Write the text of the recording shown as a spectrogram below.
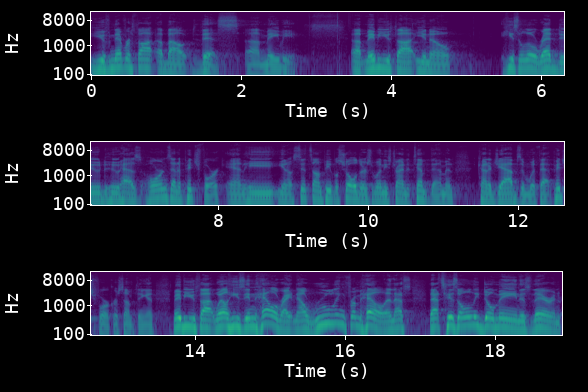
you've never thought about this, uh, maybe. maybe you thought, you know, he's a little red dude who has horns and a pitchfork and he you know sits on people's shoulders when he's trying to tempt them and kind of jabs them with that pitchfork or something. And maybe you thought well he's in hell right now ruling from hell and that's that's his only domain is there and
